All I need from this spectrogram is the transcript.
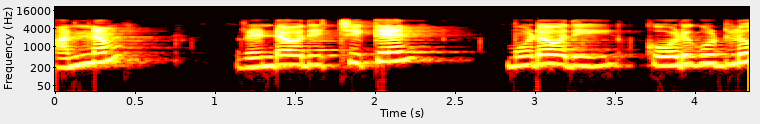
అన్నం రెండవది చికెన్ మూడవది కోడిగుడ్లు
